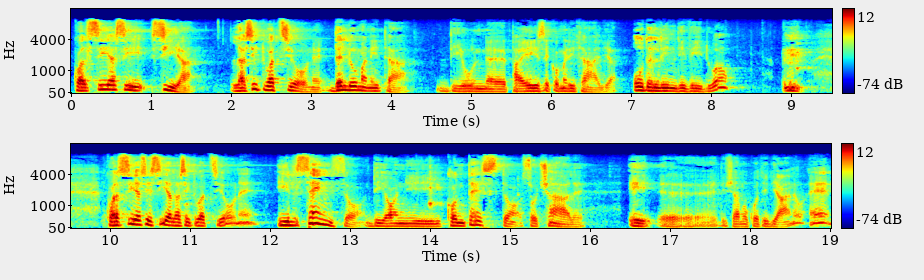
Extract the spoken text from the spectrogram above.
qualsiasi sia la situazione dell'umanità di un eh, paese come l'Italia o dell'individuo, qualsiasi sia la situazione, il senso di ogni contesto sociale e eh, diciamo quotidiano è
